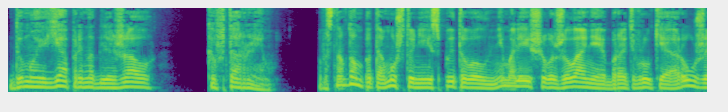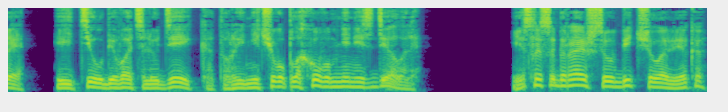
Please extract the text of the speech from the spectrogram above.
Думаю, я принадлежал ко вторым. В основном потому, что не испытывал ни малейшего желания брать в руки оружие и идти убивать людей, которые ничего плохого мне не сделали. Если собираешься убить человека,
